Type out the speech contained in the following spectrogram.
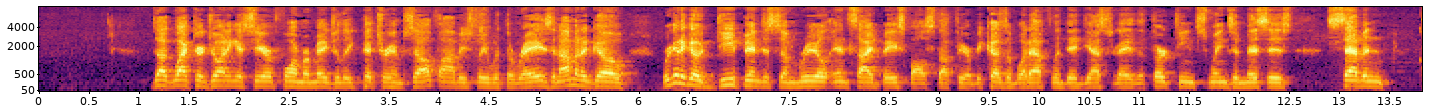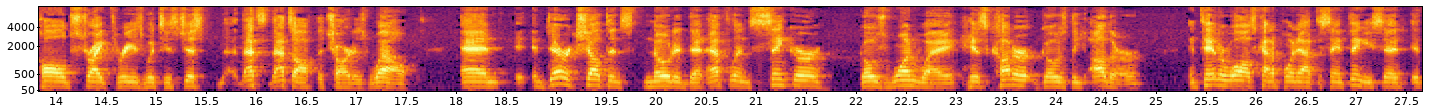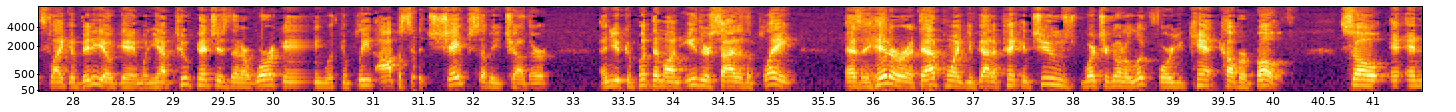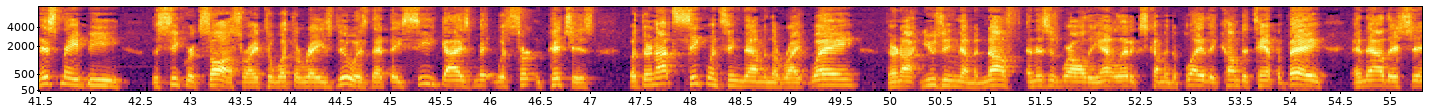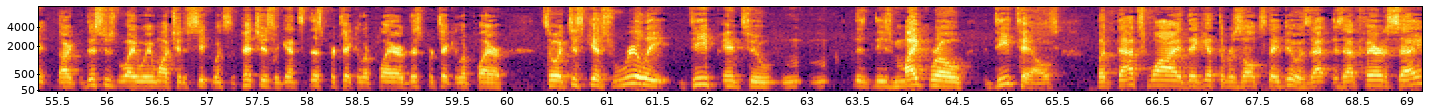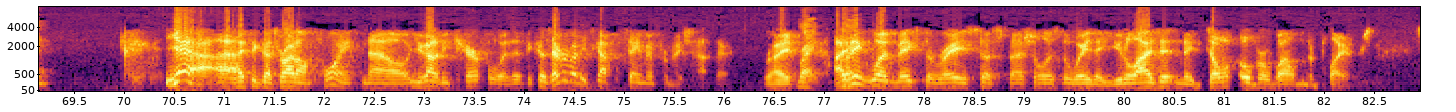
Doug Waechter joining us here, former major league pitcher himself, obviously with the Rays, and I'm going to go. We're going to go deep into some real inside baseball stuff here because of what Eflin did yesterday. The 13 swings and misses, seven called strike threes, which is just that's that's off the chart as well. And, and Derek Shelton noted that Eflin's sinker goes one way, his cutter goes the other. And Taylor Walls kind of pointed out the same thing. He said it's like a video game when you have two pitches that are working with complete opposite shapes of each other, and you can put them on either side of the plate. As a hitter, at that point, you've got to pick and choose what you're going to look for. You can't cover both. So, and this may be the secret sauce, right, to what the Rays do is that they see guys with certain pitches – but they're not sequencing them in the right way. They're not using them enough. And this is where all the analytics come into play. They come to Tampa Bay, and now they're saying, like, this is the way we want you to sequence the pitches against this particular player, this particular player. So it just gets really deep into these micro details, but that's why they get the results they do. Is that is that fair to say? Yeah, I think that's right on point. Now you got to be careful with it because everybody's got the same information out there right? Right. I right. think what makes the Rays so special is the way they utilize it and they don't overwhelm their players.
